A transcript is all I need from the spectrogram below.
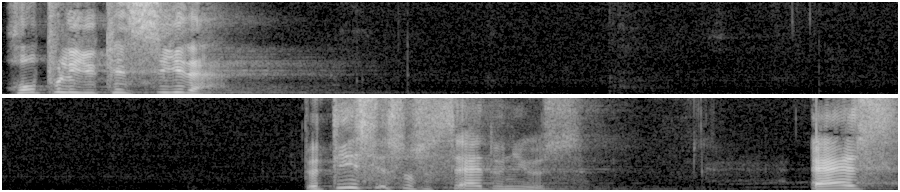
Hopefully you can see that. But this is also sad news. As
